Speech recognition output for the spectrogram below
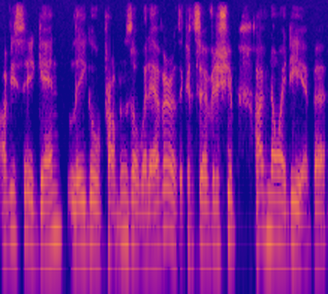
obviously, again, legal problems or whatever, or the conservatorship, I have no idea. But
